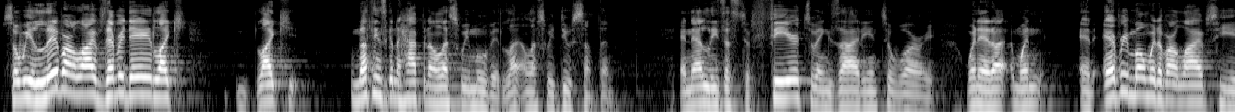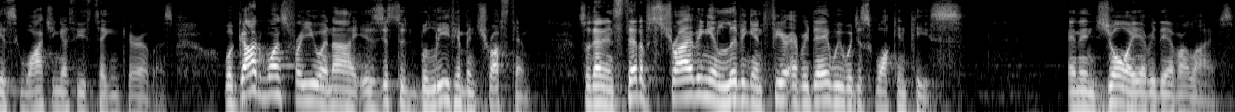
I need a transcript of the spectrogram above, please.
So we live our lives every day like, like nothing's going to happen unless we move it, unless we do something. And that leads us to fear, to anxiety, and to worry. When at, uh, when at every moment of our lives, He is watching us, He's taking care of us. What God wants for you and I is just to believe Him and trust Him. So that instead of striving and living in fear every day, we would just walk in peace and enjoy every day of our lives.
